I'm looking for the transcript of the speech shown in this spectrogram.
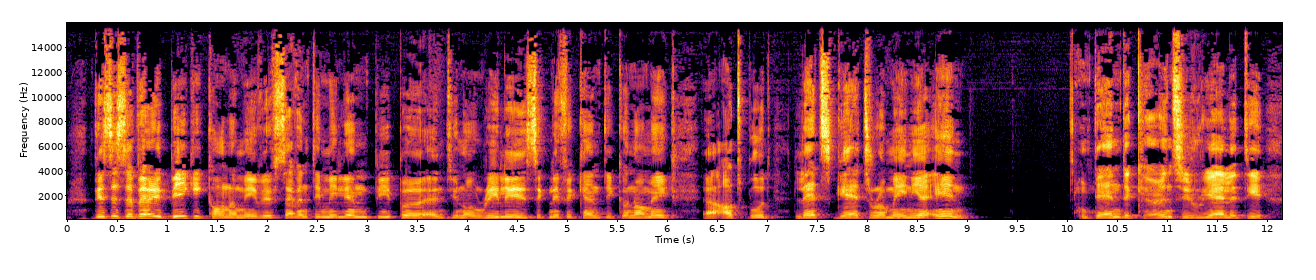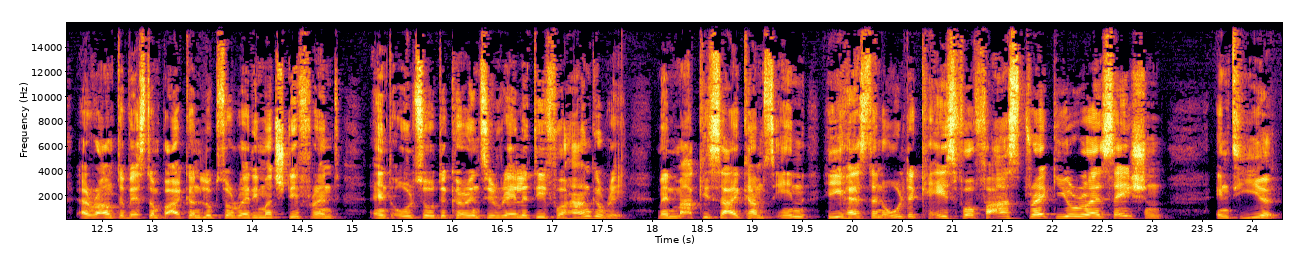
This is a very big economy with 70 million people and, you know, really significant economic uh, output. Let's get Romania in then the currency reality around the Western Balkan looks already much different. And also the currency reality for Hungary. When Márki-Zay comes in, he has then all the case for fast track Euroization. And here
